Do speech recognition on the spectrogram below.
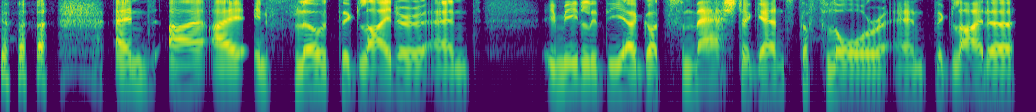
And I, I inflate the glider and immediately I got smashed against the floor and the glider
